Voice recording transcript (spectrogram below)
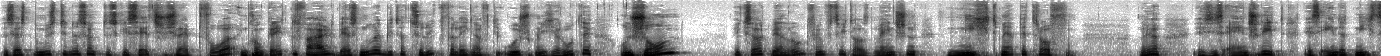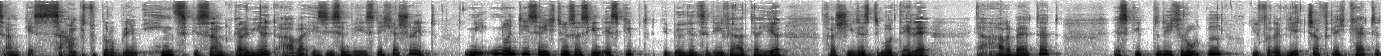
Das heißt, man müsste nur sagen, das Gesetz schreibt vor, im konkreten Fall wäre es nur wieder zurückverlegen auf die ursprüngliche Route und schon, wie gesagt, wären rund 50.000 Menschen nicht mehr betroffen. Naja, es ist ein Schritt. Es ändert nichts am Gesamtproblem insgesamt gravierend, aber es ist ein wesentlicher Schritt. Nur in diese Richtung soll es gehen. Es gibt, die Bürgerinitiative hat ja hier verschiedenste Modelle erarbeitet. Es gibt natürlich Routen, die von der Wirtschaftlichkeit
